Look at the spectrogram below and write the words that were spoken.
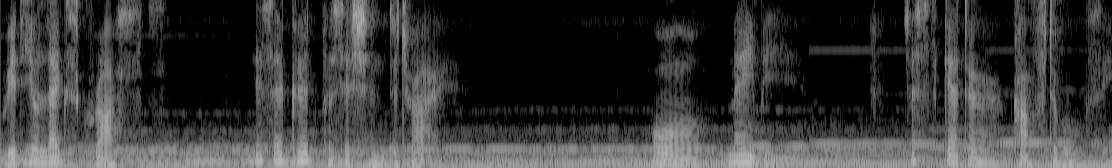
with your legs crossed is a good position to try. Or maybe just get a comfortable seat.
